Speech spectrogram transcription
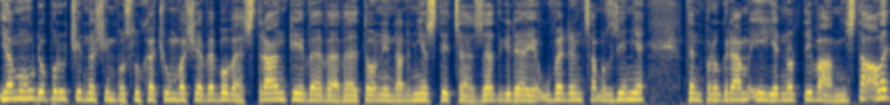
Já mohu doporučit našim posluchačům vaše webové stránky www.tonynadměsty.cz, kde je uveden samozřejmě ten program i jednotlivá místa, ale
